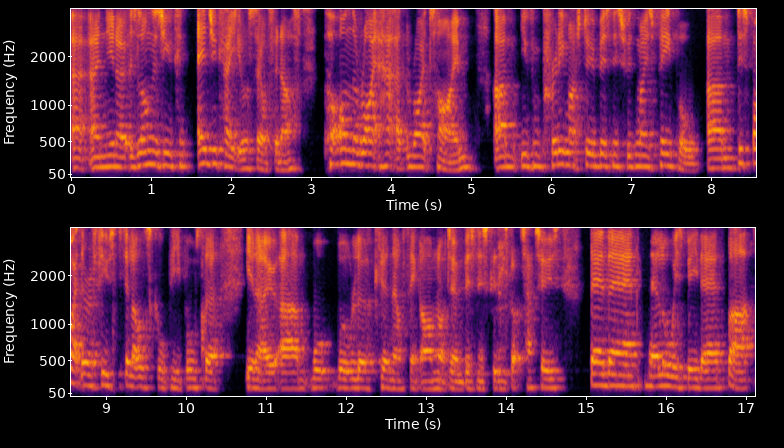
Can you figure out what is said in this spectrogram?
uh, and you know, as long as you can educate yourself enough, put on the right hat at the right time, um, you can pretty much do business with most people. Um, despite there are a few still old school peoples that you know um, will will look and they'll think, "Oh, I'm not doing business because he's got tattoos." They're there; they'll always be there. But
